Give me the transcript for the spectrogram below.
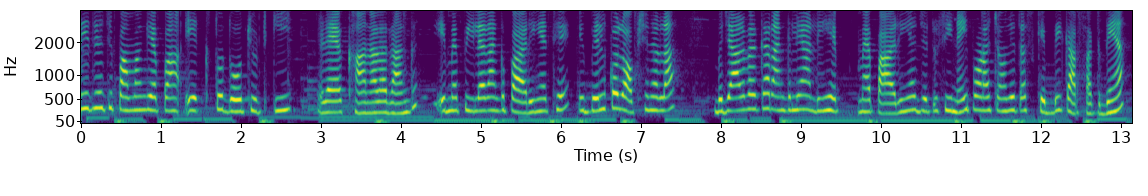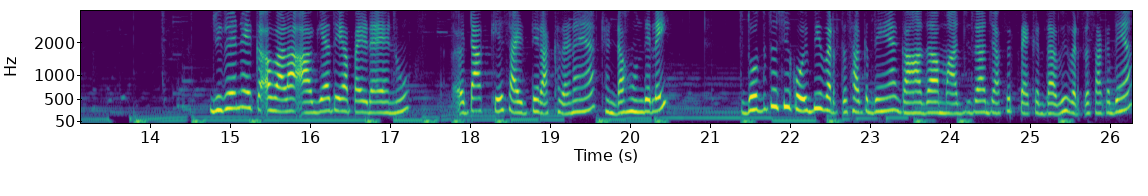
ਹੀ ਇਹਦੇ ਵਿੱਚ ਪਾਵਾਂਗੇ ਆਪਾਂ ਇੱਕ ਤੋਂ ਦੋ ਚੁਟਕੀ ਜਿਹੜਾ ਖਾਣ ਵਾਲਾ ਰੰਗ। ਇਹ ਮੈਂ ਪੀਲਾ ਰੰਗ ਪਾ ਰਹੀ ਹਾਂ ਇੱਥੇ। ਇਹ ਬਿਲਕੁਲ ਆਪਸ਼ਨਲ ਆ। ਬਾਜ਼ਾਰ ਵਰਗਾ ਰੰਗ ਲਿਆਉਣ ਲਈ ਇਹ ਮੈਂ ਪਾ ਰਹੀ ਹਾਂ। ਜੇ ਤੁਸੀਂ ਨਹੀਂ ਪਾਉਣਾ ਚਾਹੁੰਦੇ ਤਾਂ ਸਕਿਪ ਵੀ ਕਰ ਸਕਦੇ ਆ ਜਦੋਂ ਇਹਨੂੰ ਇੱਕ ਅਵਾਲਾ ਆ ਗਿਆ ਤੇ ਆਪਾਂ ਜਿਹੜਾ ਇਹਨੂੰ ਢੱਕ ਕੇ ਸਾਈਡ ਤੇ ਰੱਖ ਦੇਣਾ ਆ ਠੰਡਾ ਹੋਣ ਦੇ ਲਈ। ਦੁੱਧ ਤੁਸੀਂ ਕੋਈ ਵੀ ਵਰਤ ਸਕਦੇ ਆ, ਗਾਂ ਦਾ, ਮੱਝ ਦਾ ਜਾਂ ਫਿਰ ਪੈਕਟ ਦਾ ਵੀ ਵਰਤ ਸਕਦੇ ਆ।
